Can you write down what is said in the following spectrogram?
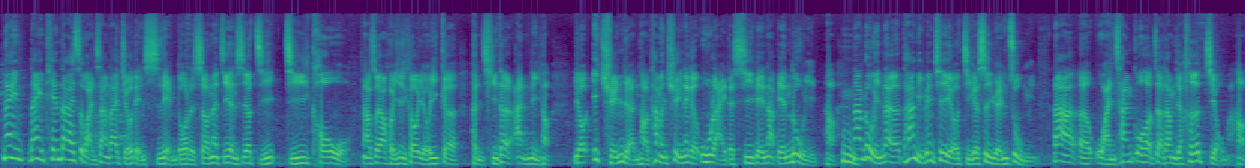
那那一天大概是晚上大概九点十点多的时候，那急诊室就急急 call 我，那说要回去 call 有一个很奇特的案例哈。有一群人哈，他们去那个乌来的西边那边露营哈。那露营呢，它里面其实有几个是原住民。那呃晚餐过后之后，他们就喝酒嘛哈。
